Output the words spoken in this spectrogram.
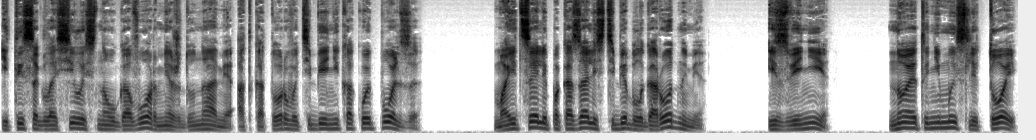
и ты согласилась на уговор между нами, от которого тебе никакой пользы. Мои цели показались тебе благородными? Извини, но это не мысли той,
